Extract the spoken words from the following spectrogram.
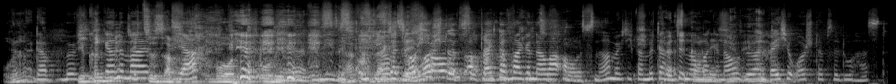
Oder? Da- da möchte Wir ich können gerne wirklich mal- zusammen Ja. wohnen. Ja, vielleicht Ohrstöpsel uns auch gleich nochmal genauer aus. Ne? Möchte ich beim Mittagessen nochmal genau hören, welche Ohrstöpsel du hast.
